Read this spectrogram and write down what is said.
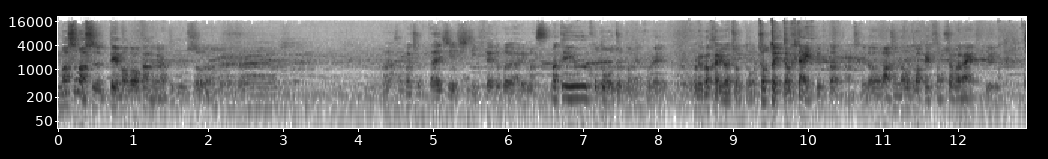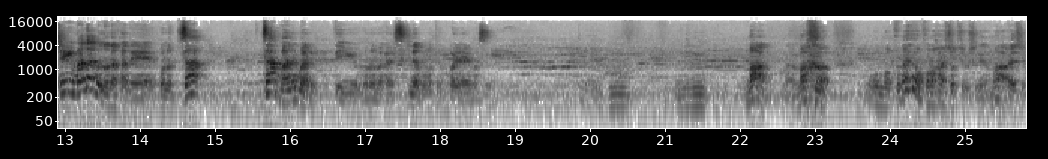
ますますテーマが分かんなくなってくるし。そうなんだよなまあそこはちょっと大事にしていきたいところではあります。まあ、っていうことをちょっとねこれこればかりはちょっとちょっと言っておきたいっていうことだったんですけど、まあ、そんなことばっかり言ってもしょうがないっていう。ちなみにマダムの中でこのザ・ザ・まるっていうものの中で好きなものって他にあります？うん、うん、まあまあもうこの間もこの話しょっちゅうしたけどまああれですよ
